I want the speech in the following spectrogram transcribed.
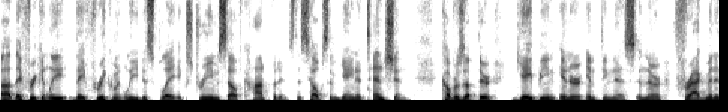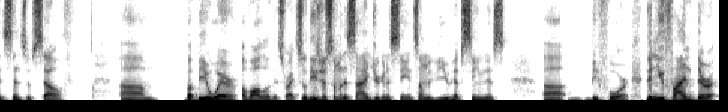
Uh, they frequently they frequently display extreme self confidence. This helps them gain attention, covers up their gaping inner emptiness and their fragmented sense of self. Um, but be aware of all of this, right? So these are some of the signs you're going to see, and some of you have seen this uh, before. Then you find they're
